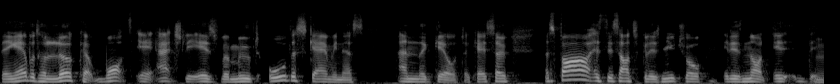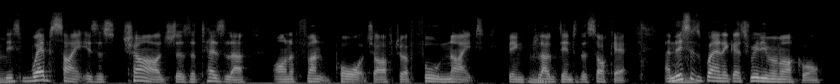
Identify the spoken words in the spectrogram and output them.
Being able to look at what it actually is removed all the scariness and the guilt. Okay, so as far as this article is neutral, it is not. It, mm. This website is as charged as a Tesla on a front porch after a full night being hmm. plugged mm. into the socket. And this mm. is when it gets really remarkable,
